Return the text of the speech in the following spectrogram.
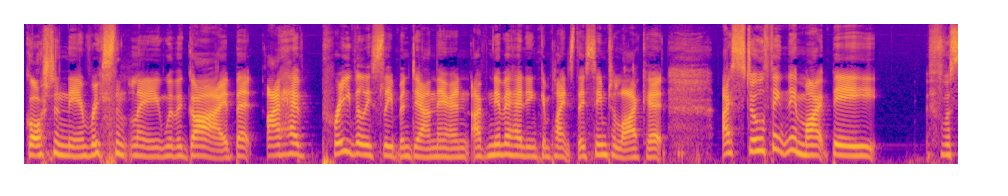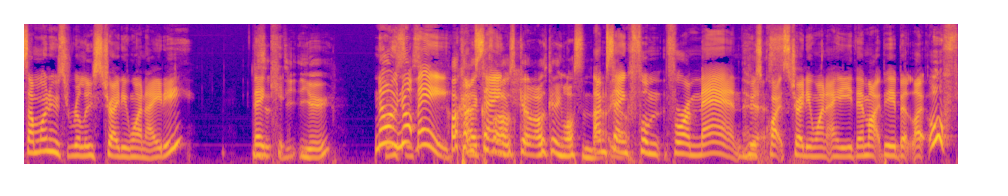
gotten there recently with a guy, but I have previously been down there and I've never had any complaints. They seem to like it. I still think there might be, for someone who's really straighty 180, they it you? No, not this- me. Okay, I'm saying, I was, getting, I was getting lost in that. I'm saying yeah. for, for a man who's Yes. quite straighty 180, there might be a bit like, oof.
